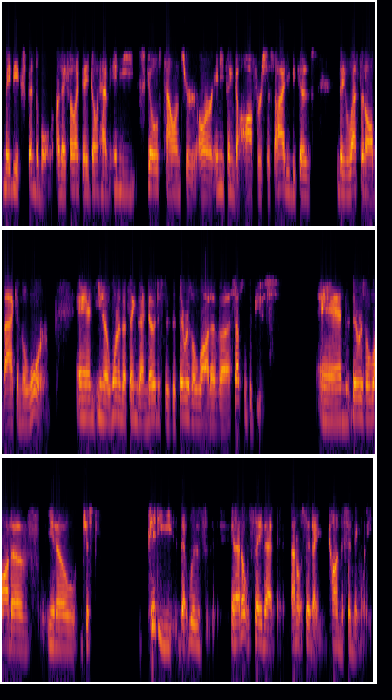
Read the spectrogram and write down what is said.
maybe expendable, or they feel like they don't have any skills, talents, or or anything to offer society because they left it all back in the war. And you know, one of the things I noticed is that there was a lot of uh, substance abuse, and there was a lot of you know just pity that was and I don't say that I don't say that condescendingly,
